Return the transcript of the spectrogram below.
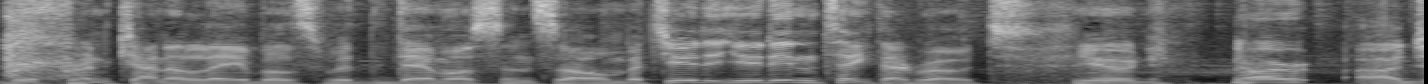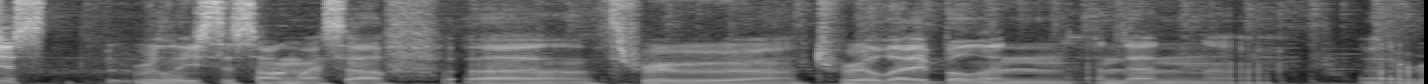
different kind of labels with demos and so on. But you you didn't take that route. You no, I, I just released the song myself uh, through uh, through a label and and then. Uh, uh,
